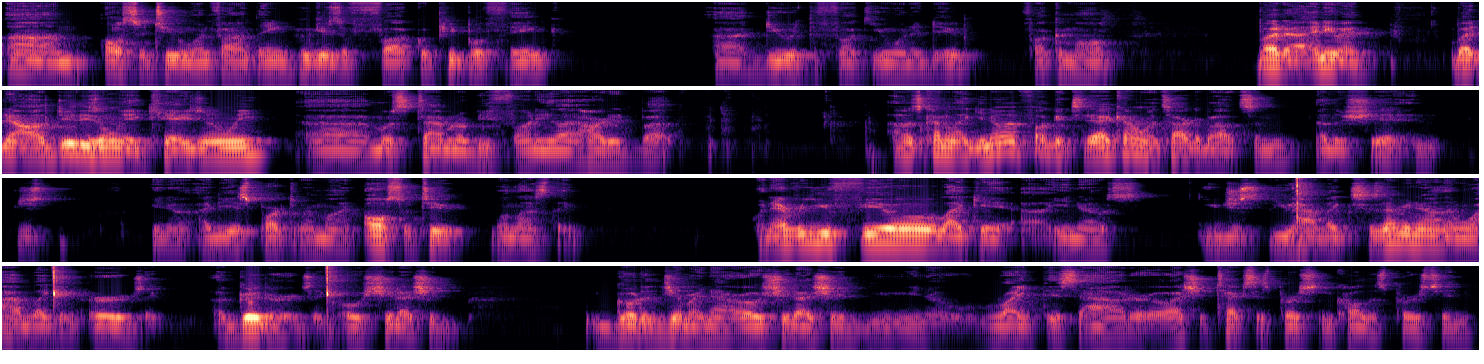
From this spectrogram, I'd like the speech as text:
Um, also, too, one final thing: who gives a fuck what people think? Uh, do what the fuck you want to do. Fuck them all. But uh, anyway, but now I'll do these only occasionally. Uh, most of the time it'll be funny, lighthearted. But I was kind of like, you know what, fuck it. Today I kind of want to talk about some other shit and just you know ideas sparked in my mind. Also, too, one last thing. Whenever you feel like it, uh, you know, you just you have like because every now and then we'll have like an urge, like a good urge, like oh shit, I should go to the gym right now, or oh shit, I should you know write this out, or oh I should text this person, call this person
